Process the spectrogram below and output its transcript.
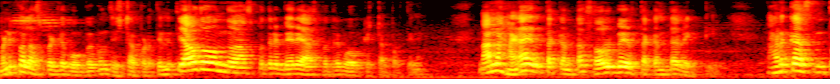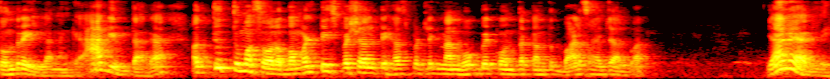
ಮಣಿಪಾಲ್ ಹಾಸ್ಪಿಟ್ಲಿಗೆ ಹೋಗಬೇಕು ಅಂತ ಇಷ್ಟಪಡ್ತೀನಿ. ಯಾವುದೋ ಒಂದು ಆಸ್ಪತ್ರೆ, ಬೇರೆ ಆಸ್ಪತ್ರೆಗೆ ಹೋಗೋಕ್ಕೆ ಇಷ್ಟಪಡ್ತೀನಿ. ನನ್ನ ಹಣ ಇರ್ತಕ್ಕಂಥ, ಸೌಲಭ್ಯ ಇರ್ತಕ್ಕಂಥ ವ್ಯಕ್ತಿ. ಹಣಕಾಸಿನ ತೊಂದರೆ ಇಲ್ಲ ನನಗೆ ಆಗಿದ್ದಾಗ ಅತ್ಯುತ್ತಮ ಸೌಲಭ್ಯ ಮಲ್ಟಿ ಸ್ಪೆಷಾಲಿಟಿ ಹಾಸ್ಪಿಟ್ಲಿಗೆ ನಾನು ಹೋಗಬೇಕು ಅಂತಕ್ಕಂಥದ್ದು ಭಾಳ ಸಹಜ ಅಲ್ವಾ? ಯಾರೇ ಆಗಲಿ.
